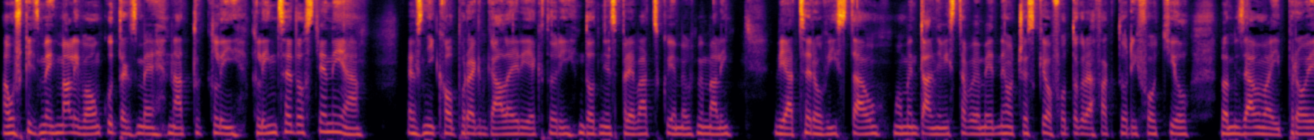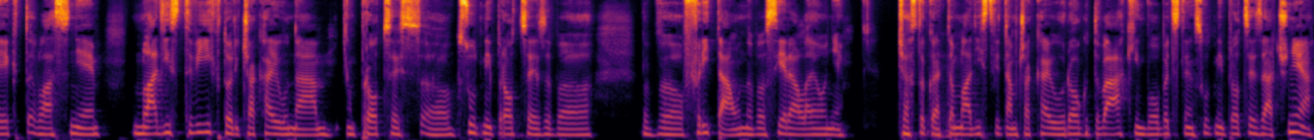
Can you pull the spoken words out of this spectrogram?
a už keď sme ich mali vonku, tak sme natkli klince do steny a vznikol projekt galérie, ktorý dodnes prevádzkujeme. Už sme mali viacero výstav. Momentálne vystavujeme jedného českého fotografa, ktorý fotil veľmi zaujímavý projekt vlastne mladiství, ktorí čakajú na proces, e, súdny proces v, v Freetown v Sierra Leone. Častokrát to mladiství tam čakajú rok, dva, kým vôbec ten súdny proces začne a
